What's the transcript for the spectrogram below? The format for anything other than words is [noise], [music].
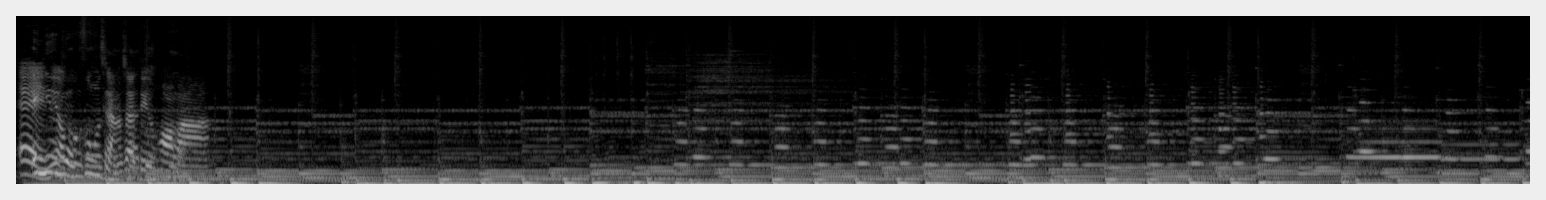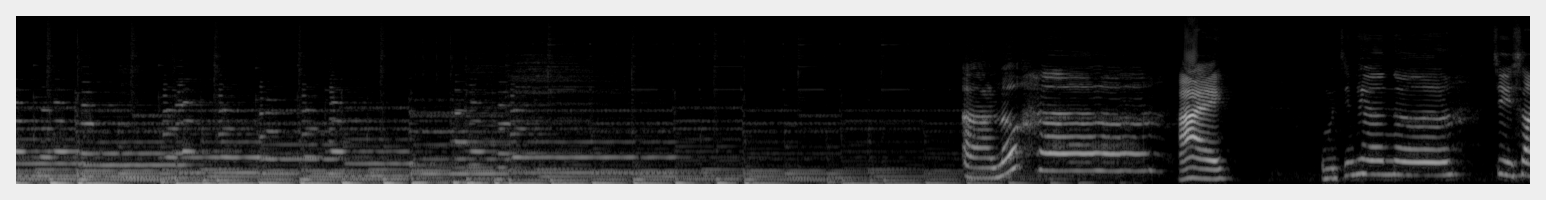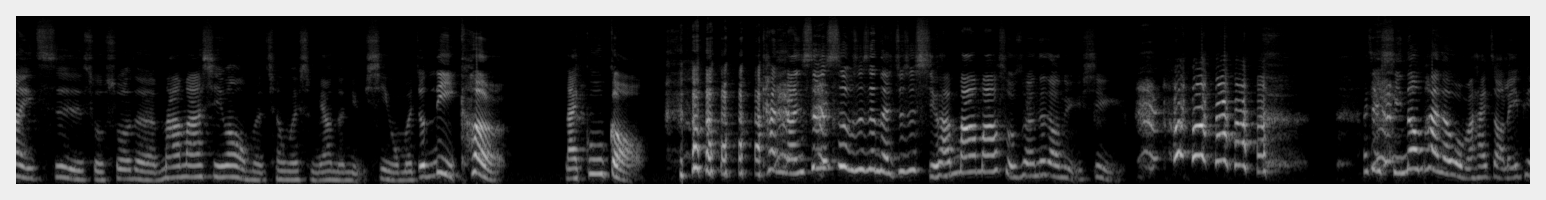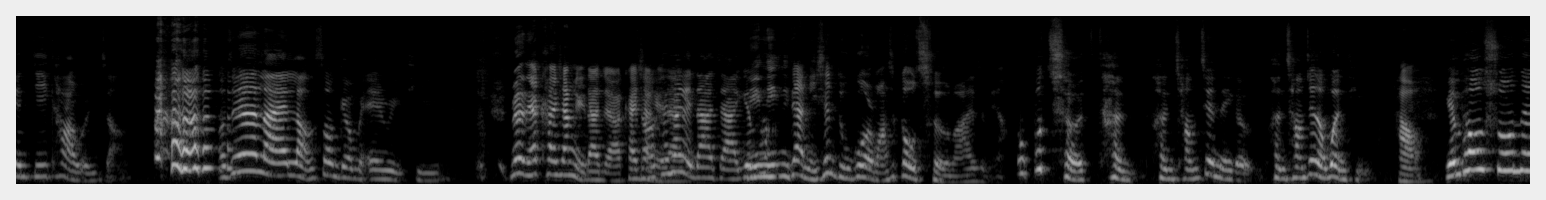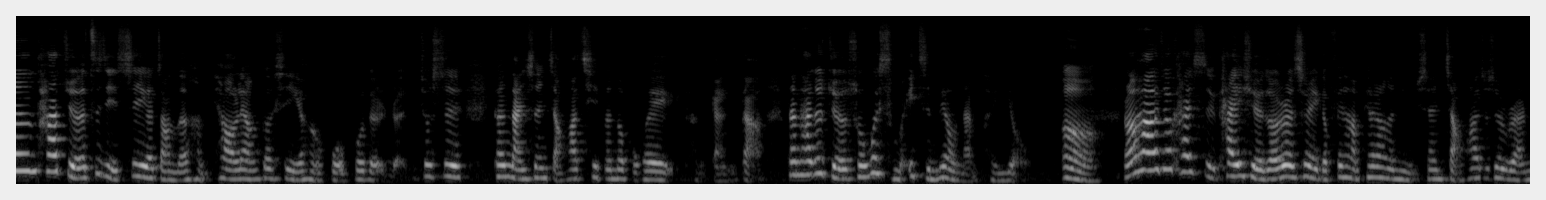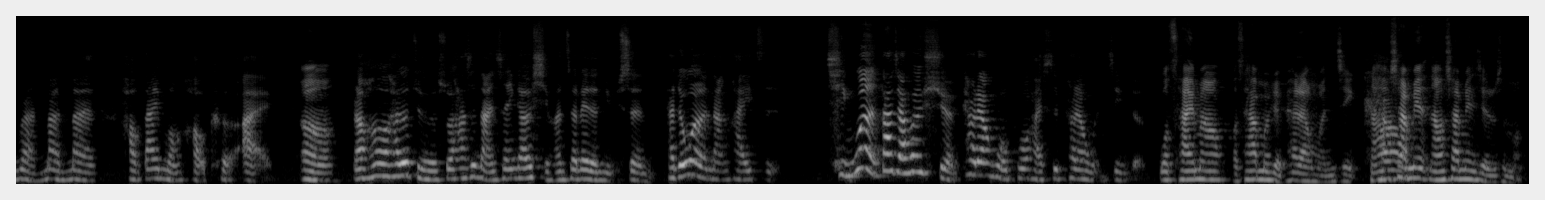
哎、欸，你有空跟我讲一下电话吗？哈们今天呢，继上一次所说的妈妈希望我们成为什么样的女性，我们就立刻来 Google [laughs] 看男生是不是真的就是喜欢妈妈所说的那种女性，[laughs] 而且行动派的我们还找了一篇低卡文章，我今天来朗诵给我们 Ari 听。[laughs] 没有，你要开箱给大家，开箱给大家，开箱给大家。你你你这样，你先读过了吗？是够扯吗？还是怎么样？不不扯，很很常见的一个很常见的问题。好，袁抛说呢，他觉得自己是一个长得很漂亮、个性也很活泼的人，就是跟男生讲话气氛都不会很尴尬。但他就觉得说，为什么一直没有男朋友？嗯，然后他就开始开学之后认识了一个非常漂亮的女生，讲话就是软软慢慢，好呆萌，好可爱。嗯，然后他就觉得说他是男生，应该会喜欢这类的女生。他就问了男孩子：“请问大家会选漂亮活泼还是漂亮文静的？”我猜吗？我猜他们选漂亮文静。然后下面，然后下面写的什么？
